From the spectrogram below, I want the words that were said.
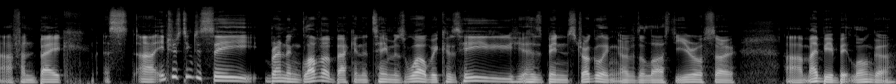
uh, Van Beek. Uh, interesting to see Brandon Glover back in the team as well because he has been struggling over the last year or so, uh, maybe a bit longer.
